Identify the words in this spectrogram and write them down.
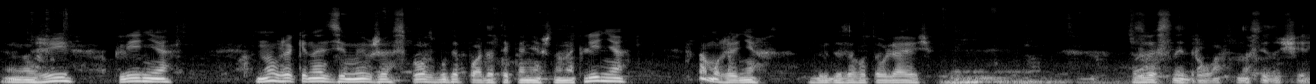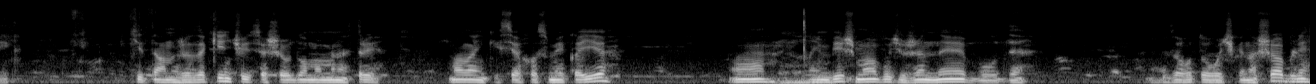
Ножі, кління. Ну, вже кінець зими, вже спрос буде падати, звісно, на кління. А може ні. Люди заготовляють з весни дрова на слідущий рік. Титан вже закінчується, ще вдома в мене три маленьких сяхосмика є. О, їм більш, мабуть, вже не буде. Заготовочки на шаблі.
